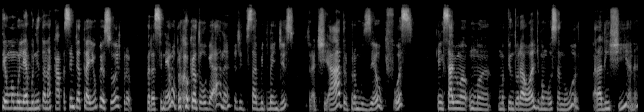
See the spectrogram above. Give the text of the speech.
ter uma mulher bonita na capa sempre atraiu pessoas para cinema, para qualquer outro lugar, né? A gente sabe muito bem disso, para teatro, para museu, o que fosse quem sabe uma, uma, uma pintura a óleo de uma moça nua, parada em chia, né?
